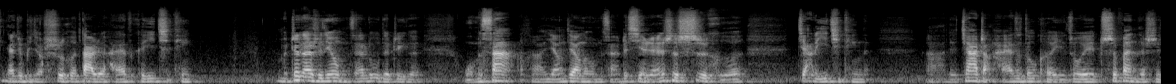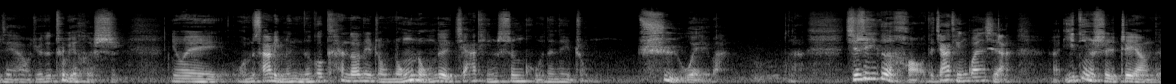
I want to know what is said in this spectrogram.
应该就比较适合大人孩子可以一起听。那么这段时间我们在录的这个我们仨啊，杨绛的我们仨，这显然是适合。家里一起听的，啊，这家长孩子都可以作为吃饭的时间啊，我觉得特别合适，因为我们仨里面你能够看到那种浓浓的家庭生活的那种趣味吧，其实一个好的家庭关系啊，啊，一定是这样的，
